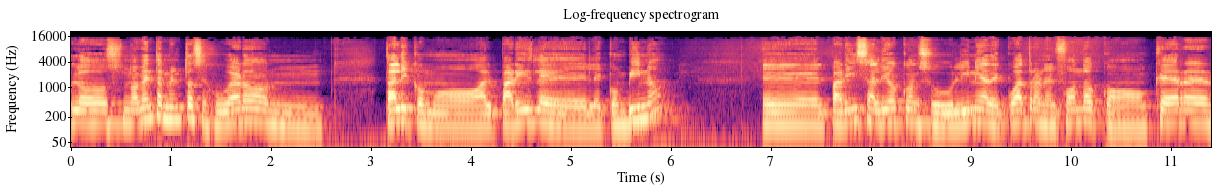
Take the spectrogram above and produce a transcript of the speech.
los 90 minutos se jugaron tal y como al París le, le convino. El París salió con su línea de cuatro en el fondo con Kerrer,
